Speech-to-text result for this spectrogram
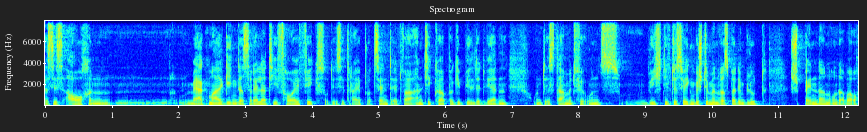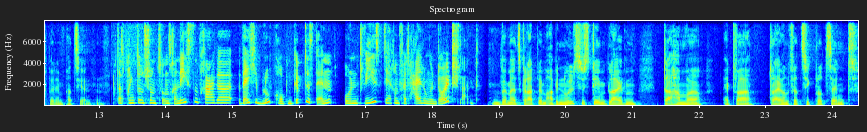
das ist auch ein Merkmal, gegen das relativ häufig, so diese drei Prozent etwa, Antikörper gebildet werden und ist damit für uns wichtig. Deswegen bestimmen wir es bei den Blutspendern und aber auch bei den Patienten. Das bringt uns schon zu unserer nächsten Frage. Welche Blutgruppen gibt es denn und wie ist deren Verteilung in Deutschland? Wenn wir jetzt gerade beim AB0-System bleiben, da haben wir etwa 43 Prozent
